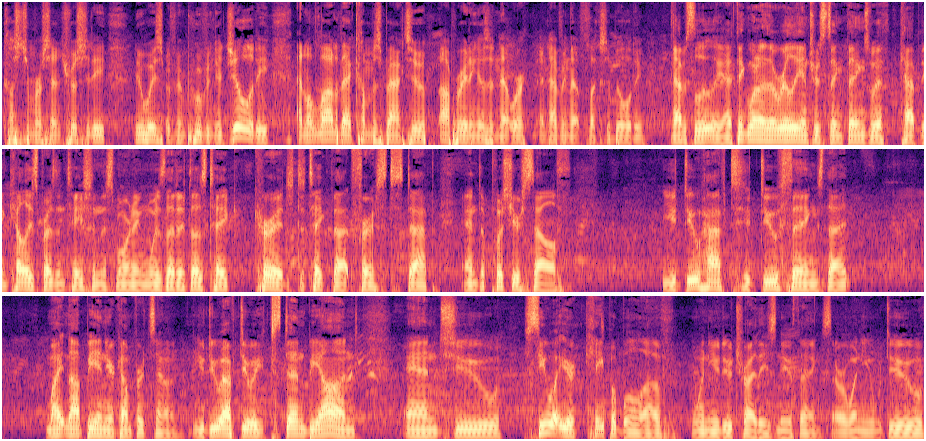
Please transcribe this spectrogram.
customer centricity, new ways of improving agility, and a lot of that comes back to operating as a network and having that flexibility. Absolutely. I think one of the really interesting things with Captain Kelly's presentation this morning was that it does take courage to take that first step and to push yourself you do have to do things that might not be in your comfort zone. You do have to extend beyond and to see what you're capable of when you do try these new things or when you do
